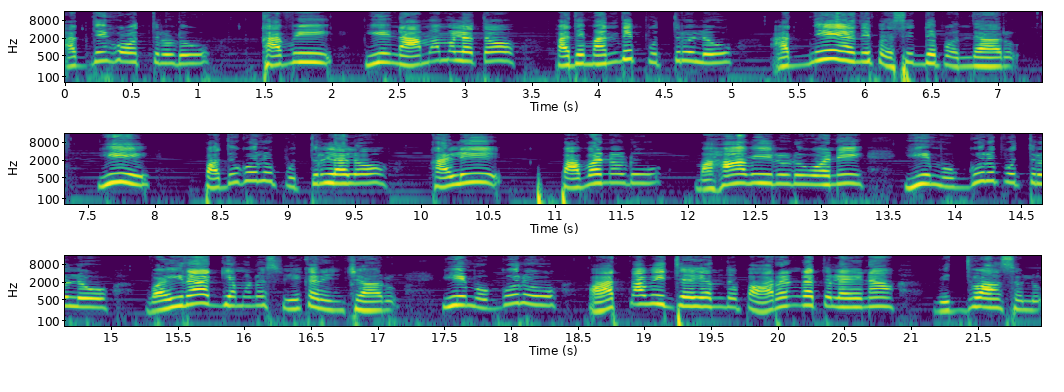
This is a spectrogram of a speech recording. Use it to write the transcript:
అగ్నిహోత్రుడు కవి. ఈ నామములతో పది మంది పుత్రులు అగ్ని అని ప్రసిద్ధి పొందారు. ఈ పదుగురు పుత్రులలో కలి పవనుడు మహావీరుడు అని ఈ ముగ్గురు పుత్రులు వైరాగ్యమును స్వీకరించారు. ఈ ముగ్గురు ఆత్మవిద్యయందు పారంగతులైన విద్వాంసులు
